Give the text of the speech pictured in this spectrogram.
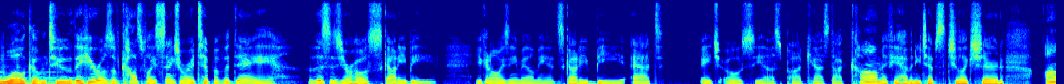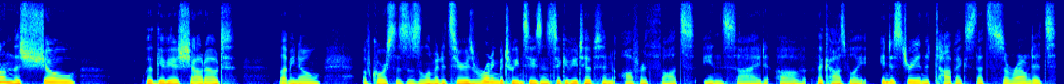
Welcome to the Heroes of Cosplay Sanctuary tip of the day. This is your host, Scotty B. You can always email me at scottyb at hocspodcast.com if you have any tips that you like shared on the show. We'll give you a shout out. Let me know. Of course, this is a limited series running between seasons to give you tips and offer thoughts inside of the cosplay industry and the topics that surround it.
